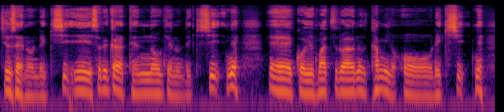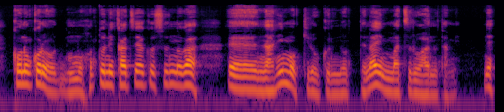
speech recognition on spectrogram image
中世の歴史それから天皇家の歴史ね、こういう祭るあの民の歴史ねこの頃もう本当に活躍するのが、何も記録に載ってない松呂派の民、ね、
